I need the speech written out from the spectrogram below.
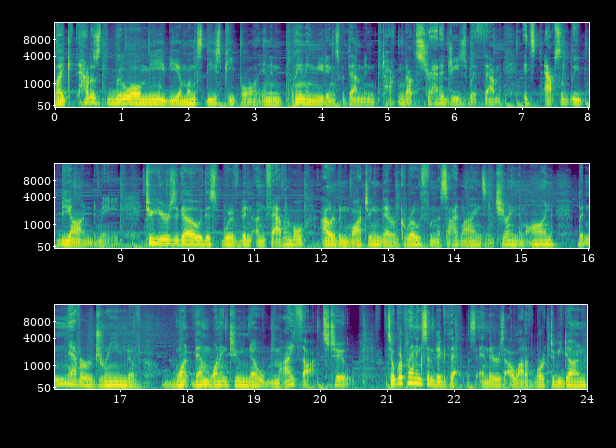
Like, how does little old me be amongst these people and in planning meetings with them and talking about strategies with them? It's absolutely beyond me. Two years ago, this would have been unfathomable. I would have been watching their growth from the sidelines and cheering them on, but never dreamed of want them wanting to know my thoughts too. So we're planning some big things, and there's a lot of work to be done,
